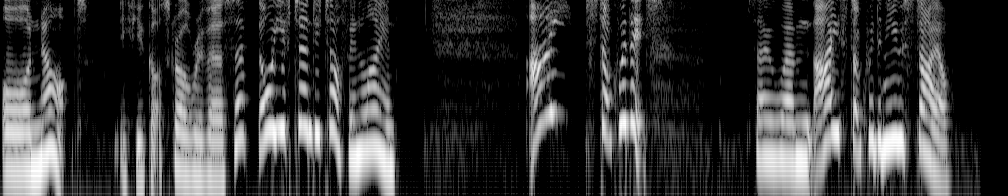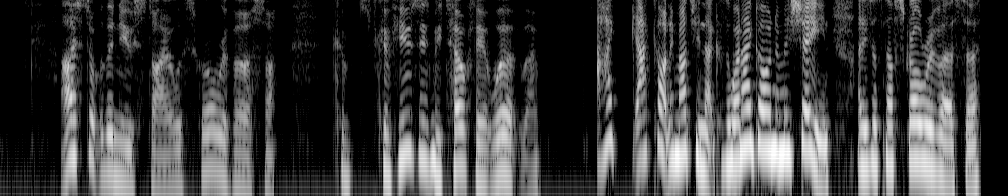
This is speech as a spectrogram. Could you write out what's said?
Or not, if you've got scroll reverser, or you've turned it off in Lion. I stuck with it. So um, I stuck with the new style. I stuck with the new style with scroll reverser. Con- confuses me totally at work though. I, I can't imagine that because when I go on a machine and it doesn't have scroll reverser,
